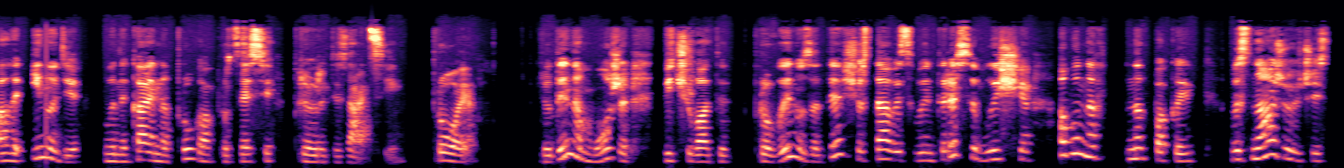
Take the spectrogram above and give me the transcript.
але іноді виникає напруга в процесі пріоритизації. Прояв людина може відчувати провину за те, що ставить свої інтереси вище або нав- навпаки, виснажуючись,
